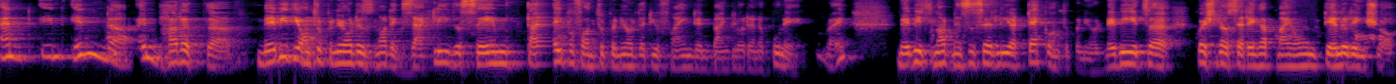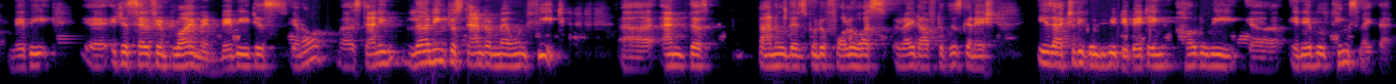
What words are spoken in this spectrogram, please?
and in in uh, in Bharat, uh, maybe the entrepreneur is not exactly the same type of entrepreneur that you find in Bangalore and Pune, right? Maybe it's not necessarily a tech entrepreneur. Maybe it's a question of setting up my own tailoring shop. Maybe uh, it is self-employment. Maybe it is you know uh, standing, learning to stand on my own feet. Uh, and the panel that's going to follow us right after this, Ganesh, is actually going to be debating how do we uh, enable things like that.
